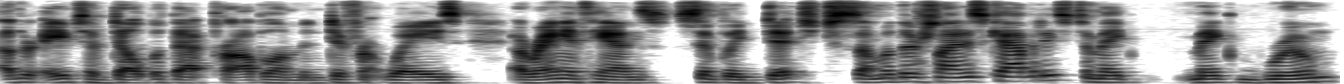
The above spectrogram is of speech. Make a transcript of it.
other apes have dealt with that problem in different ways. Orangutans simply ditched some of their sinus cavities to make make room.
